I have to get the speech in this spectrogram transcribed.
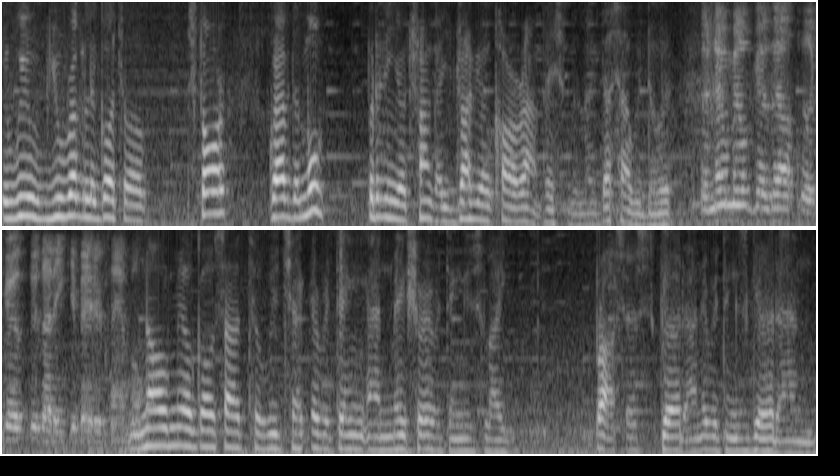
if we, you regularly go to a store, grab the milk, put it in your trunk and you drive your car around basically. Like that's how we do it. So no milk goes out till it goes through that incubator sample. No milk goes out till we check everything and make sure everything is like processed good and everything is good and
